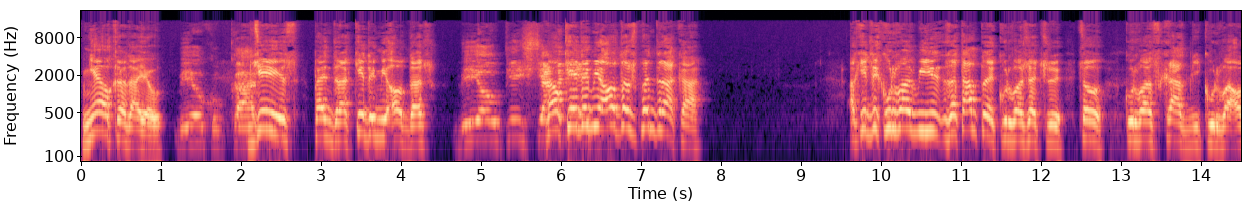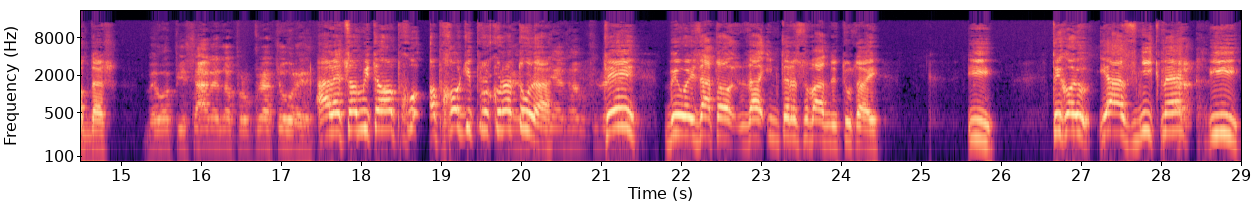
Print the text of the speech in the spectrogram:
Mnie okradają. biją kubkami, Gdzie jest pędrak? Kiedy mi oddasz? biją pięściami. No kiedy mi oddasz pędraka? A kiedy kurwa mi za tamte kurwa rzeczy, co kurwa skradli, kurwa oddasz? Było pisane do prokuratury. Ale co mi to obcho- obchodzi prokuratura? Nie zamknęli. Ty byłeś za to zainteresowany tutaj. I tylko ja zniknę i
